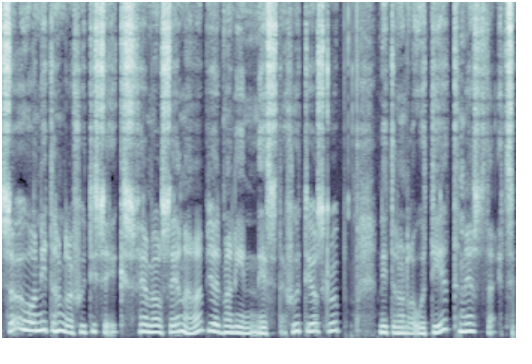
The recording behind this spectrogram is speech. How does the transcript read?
Så år 1976, fem år senare, bjöd man in nästa 70-årsgrupp, 1981 nästa etc.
